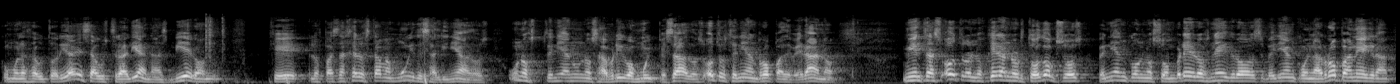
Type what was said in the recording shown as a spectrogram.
Como las autoridades australianas vieron que los pasajeros estaban muy desalineados, unos tenían unos abrigos muy pesados, otros tenían ropa de verano, Mientras otros, los que eran ortodoxos, venían con los sombreros negros, venían con la ropa negra.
